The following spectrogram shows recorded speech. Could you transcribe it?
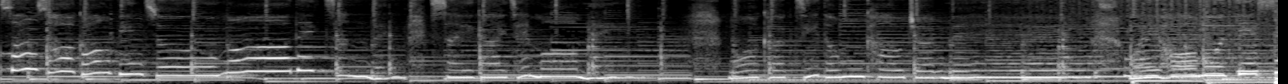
想所讲变做我的真理，世界这么美，我却只懂靠着你。为何没意思，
